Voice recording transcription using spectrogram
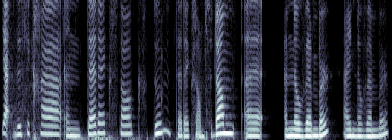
Ja, dus ik ga een TEDx-talk doen, TEDx Amsterdam, eh in november, eind november.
